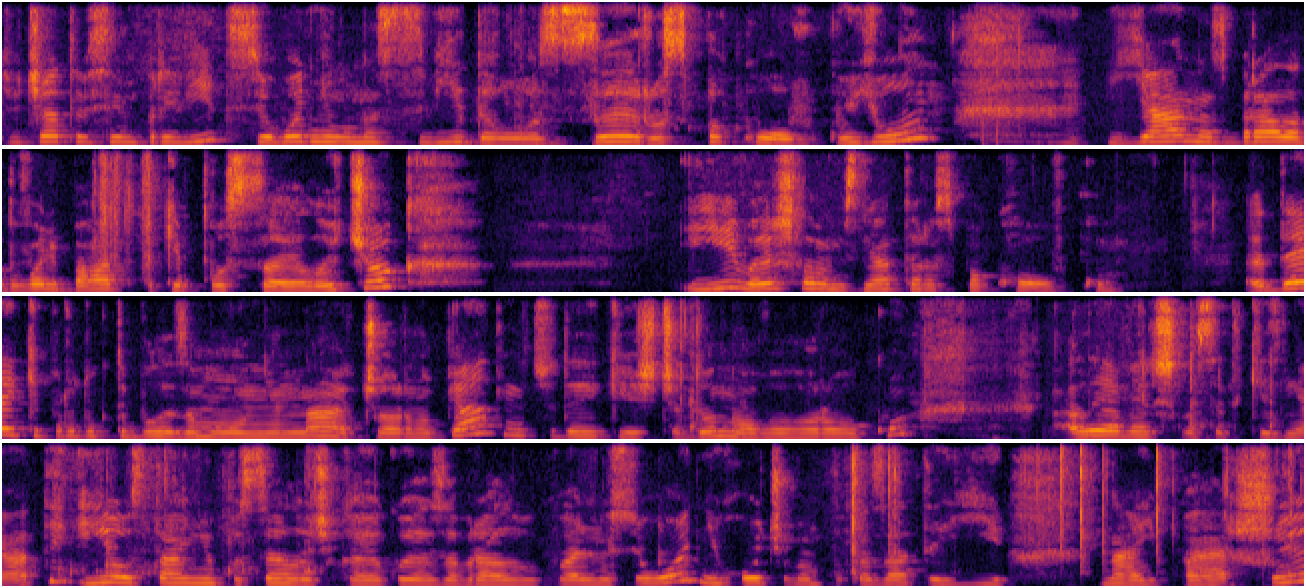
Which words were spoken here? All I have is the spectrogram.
Дівчата, всім привіт! Сьогодні у нас відео з розпаковкою. Я назбирала доволі багато таких посилочок і вирішила вам зняти розпаковку. Деякі продукти були замовлені на Чорну п'ятницю, деякі ще до Нового року. Але я вирішила все-таки зняти. І остання посилочка, яку я забрала буквально сьогодні, хочу вам показати її найпершою.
